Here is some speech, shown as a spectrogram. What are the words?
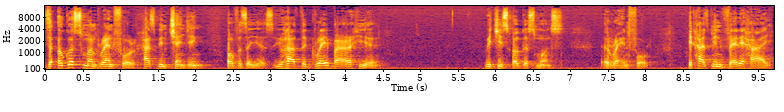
The August month rainfall has been changing over the years. You have the gray bar here, which is August month's uh, rainfall. It has been very high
